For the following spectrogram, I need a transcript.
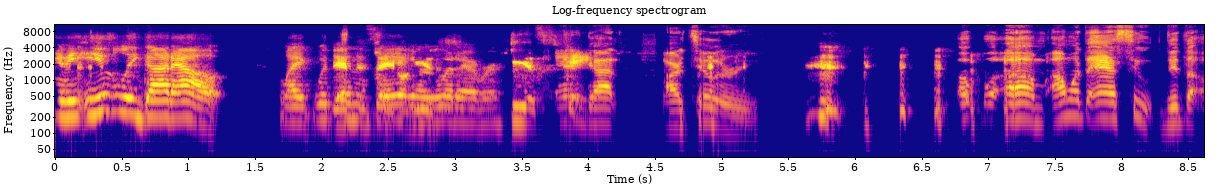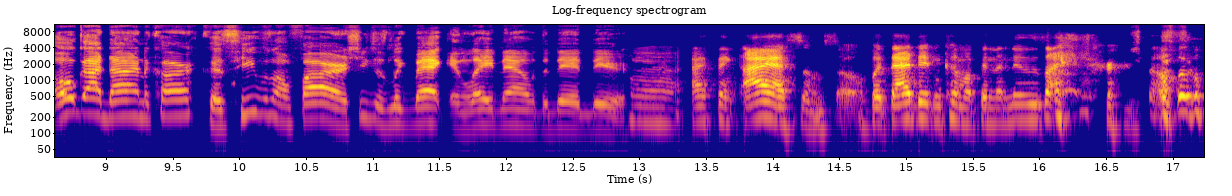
And he easily got out like within a day oh, or whatever. he and escaped. got artillery. oh, well, um, I want to ask too. Did the old guy die in the car? Cause he was on fire. She just looked back and laid down with the dead deer. Yeah, I think I assume so, but that didn't come up in the news either. So I was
